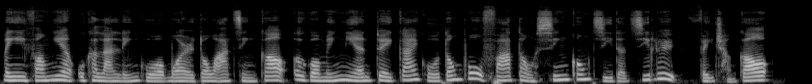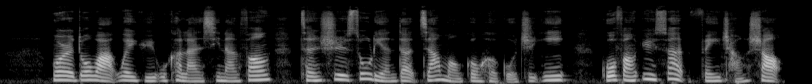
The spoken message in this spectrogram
另一方面，乌克兰邻国摩尔多瓦警告，俄国明年对该国东部发动新攻击的几率非常高。摩尔多瓦位于乌克兰西南方，曾是苏联的加盟共和国之一，国防预算非常少。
